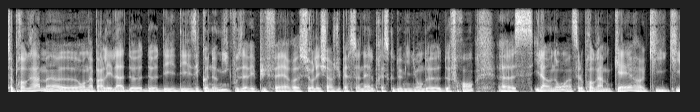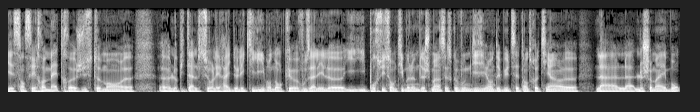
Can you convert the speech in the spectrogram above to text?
Ce programme, hein, euh, on a parlé là de, de des, économies que vous avez pu faire sur les charges du personnel, presque 2 millions de, francs. Euh, il a un nom, hein, c'est le programme CARE qui, est censé remettre justement euh, euh l'hôpital sur les rails de l'équilibre. Donc vous allez le, il, poursuit son petit bonhomme de chemin, c'est ce que vous me disiez en début de cet entretien. Le chemin est bon?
